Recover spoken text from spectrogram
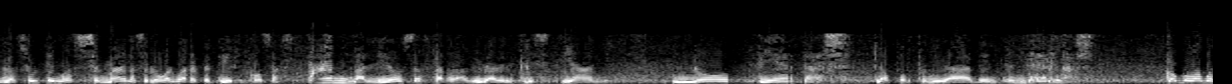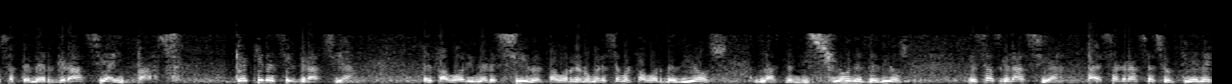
las últimas semanas, y lo vuelvo a repetir, cosas tan valiosas para la vida del cristiano. No pierdas la oportunidad de entenderlas. ¿Cómo vamos a tener gracia y paz? ¿Qué quiere decir gracia? El favor inmerecido, el favor que no merecemos, el favor de Dios, las bendiciones de Dios. Esas gracias, a esa gracia se obtiene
